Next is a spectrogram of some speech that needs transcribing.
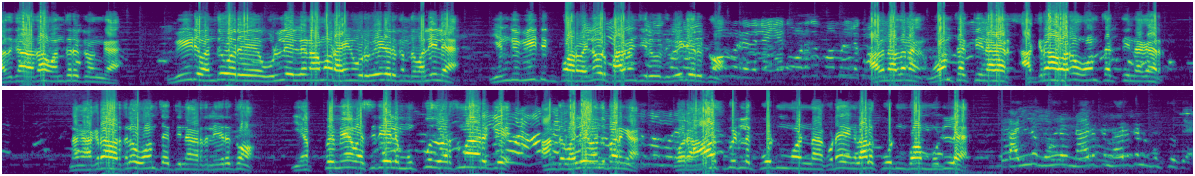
அதுக்காக தான் வந்திருக்கோங்க. வீடு வந்து ஒரு உள்ள இல்லைனாம ஒரு ஐநூறு வீடு இருக்கும் இந்த வழியில. எங்க வீட்டுக்கு போற வழியில ஒரு பதினஞ்சு இருபது வீடு இருக்கும். அதனாலதான் நாங்க ஓம் சக்தி நகர் அக்ராவரம் ஓம் சக்தி நகர். நாங்க அக்ராவரத்துல ஓம் சக்தி நகரத்துல இருக்கோம். எப்பவுமே வசதியில முப்பது வருஷமா இருக்கு. அந்த வழியை வந்து பாருங்க ஒரு ஹாஸ்பிட்டலுக்கு கூட்டின்னு போனா கூட எங்களால கூட்டின்னு போக முடியல. கல்லு முள்ளு நறுக்கு நறுக்குன்னு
